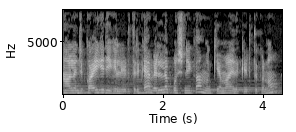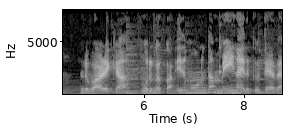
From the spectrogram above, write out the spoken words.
நாலஞ்சு காய்கறிகள் எடுத்திருக்கேன். வெள்ளை பூசணிக்காய் முக்கியமாக இதுக்கு எடுத்துக்கணும். ரெண்டு வாழைக்காய் முருங்கைக்காய். இது மூணு தான் மெயினாக இதுக்கு தேவை.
